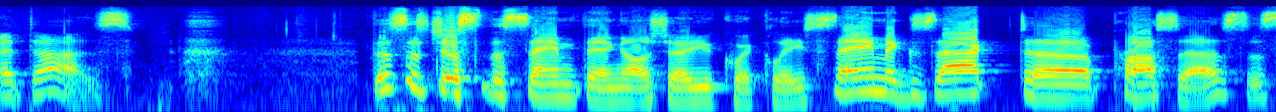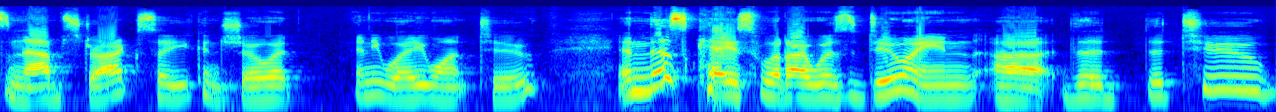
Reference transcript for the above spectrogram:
It does. This is just the same thing I'll show you quickly. Same exact uh, process. This is an abstract, so you can show it any way you want to. In this case, what I was doing, uh, the, the two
